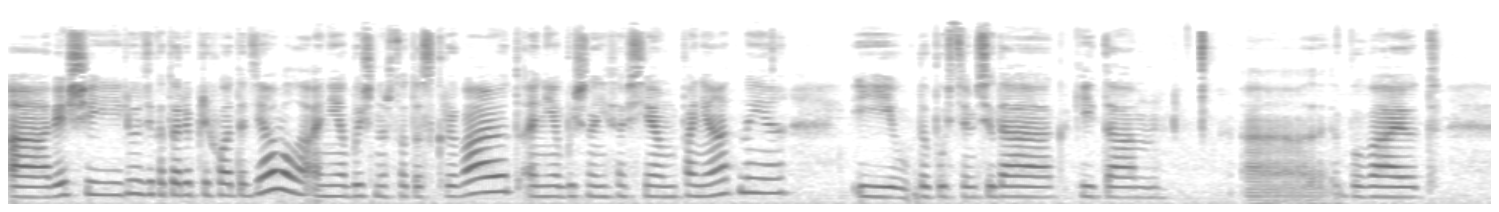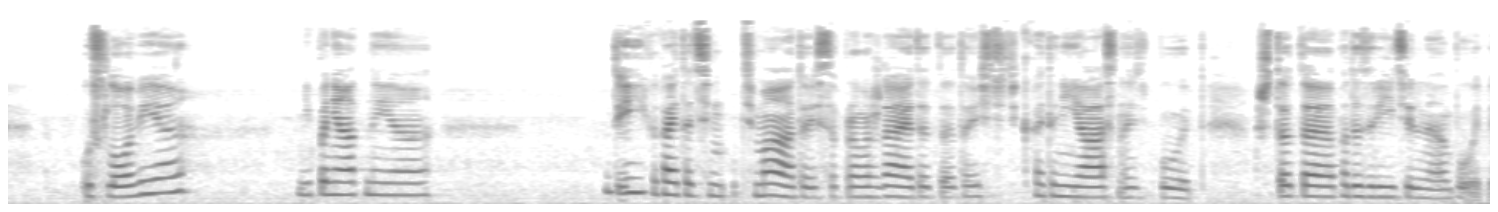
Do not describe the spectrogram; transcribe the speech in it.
А вещи и люди, которые приходят от дьявола, они обычно что-то скрывают, они обычно не совсем понятные, и, допустим, всегда какие-то э, бывают условия, непонятные, и какая-то тьма, то есть сопровождает это, то есть какая-то неясность будет, что-то подозрительное будет,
